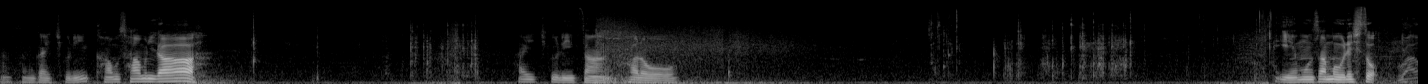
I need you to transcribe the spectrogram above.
Battle. 三回一グリーンカムサハムニだはいちくりんさんハロー。イエモンさんも嬉しそう。あ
